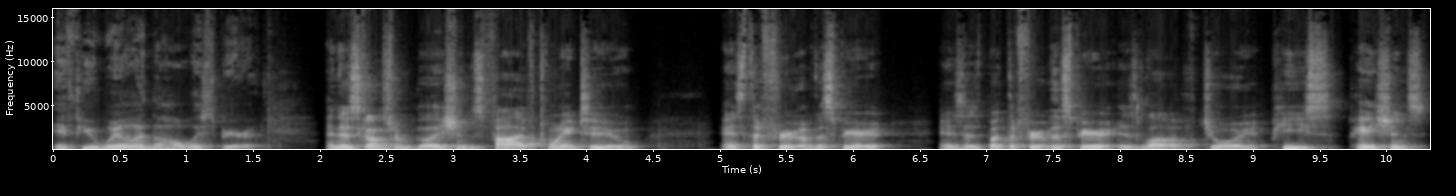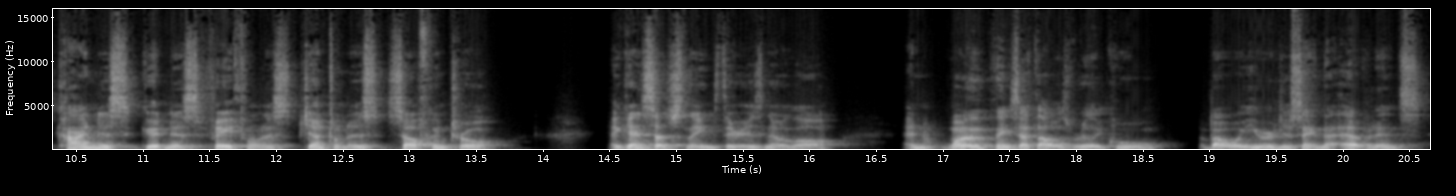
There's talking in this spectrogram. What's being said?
if you will, in the Holy Spirit. And this comes from Galatians 5:22, and it's the fruit of the Spirit. And it says, But the fruit of the Spirit is love, joy, peace, patience, kindness, goodness, faithfulness, gentleness, self control. Against such things there is no law. And one of the things I thought was really cool about what you were just saying, the evidence,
